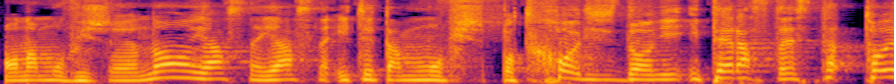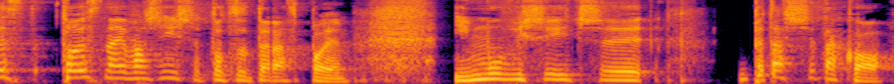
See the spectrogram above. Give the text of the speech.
Ona mówi, że no jasne, jasne i ty tam mówisz, podchodzisz do niej i teraz to jest, to jest, to jest najważniejsze, to co teraz powiem. I mówisz jej, czy, pytasz się tak o,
